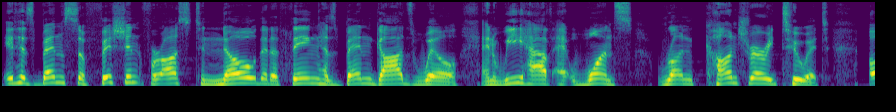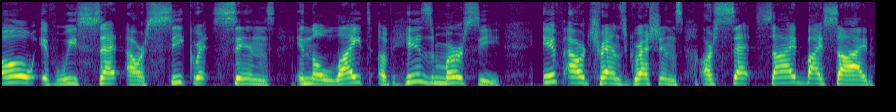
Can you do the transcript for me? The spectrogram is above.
It has been sufficient for us to know that a thing has been God's will, and we have at once run contrary to it. Oh, if we set our secret sins in the light of his mercy, if our transgressions are set side by side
